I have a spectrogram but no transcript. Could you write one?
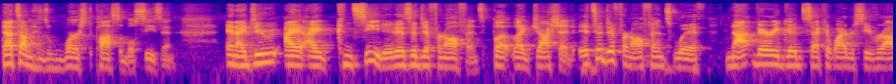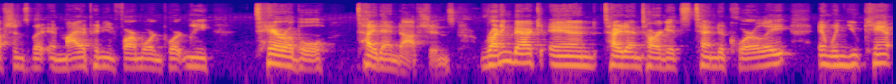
That's on his worst possible season. And I do, I, I concede it is a different offense, but like Josh said, it's a different offense with not very good second wide receiver options, but in my opinion, far more importantly, terrible tight end options. Running back and tight end targets tend to correlate. And when you can't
